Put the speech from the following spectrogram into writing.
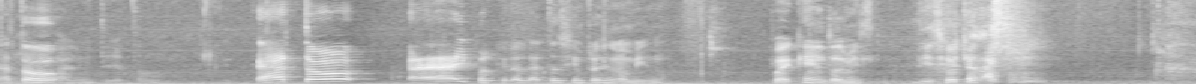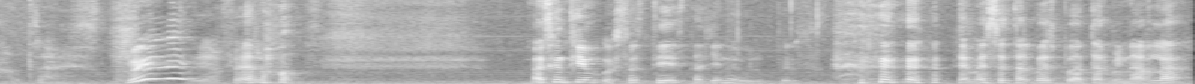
Gato. ¡Gato! ¡Ay! Porque los gatos siempre hacen lo mismo. Puede que en el 2018... Otra vez. ¿Really? Estoy enfermo. Hace un tiempo... Esto sí está lleno de bloopers. Este mes tal vez pueda terminarla.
